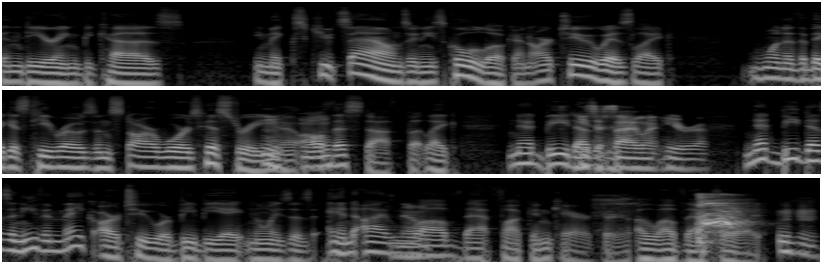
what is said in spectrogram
endearing because he makes cute sounds and he's cool looking. R2 is like one of the biggest heroes in Star Wars history, you know, all this stuff. But like Ned B doesn't a silent hero. Ned B doesn't even make R2 or BB-8 noises, and I No. love that fucking character. I love that droid. Mhm.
